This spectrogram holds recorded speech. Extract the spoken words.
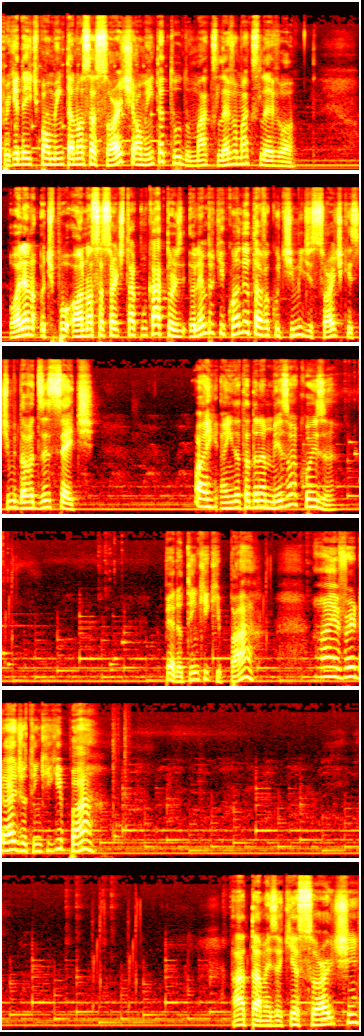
Porque daí, tipo, aumenta a nossa sorte, aumenta tudo. Max level, max level, ó. Olha, tipo, ó, a nossa sorte tá com 14. Eu lembro que quando eu tava com o time de sorte, que esse time dava 17. Uai, ainda tá dando a mesma coisa. Pera, eu tenho que equipar? Ah, é verdade, eu tenho que equipar. Ah, tá, mas aqui é sorte.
